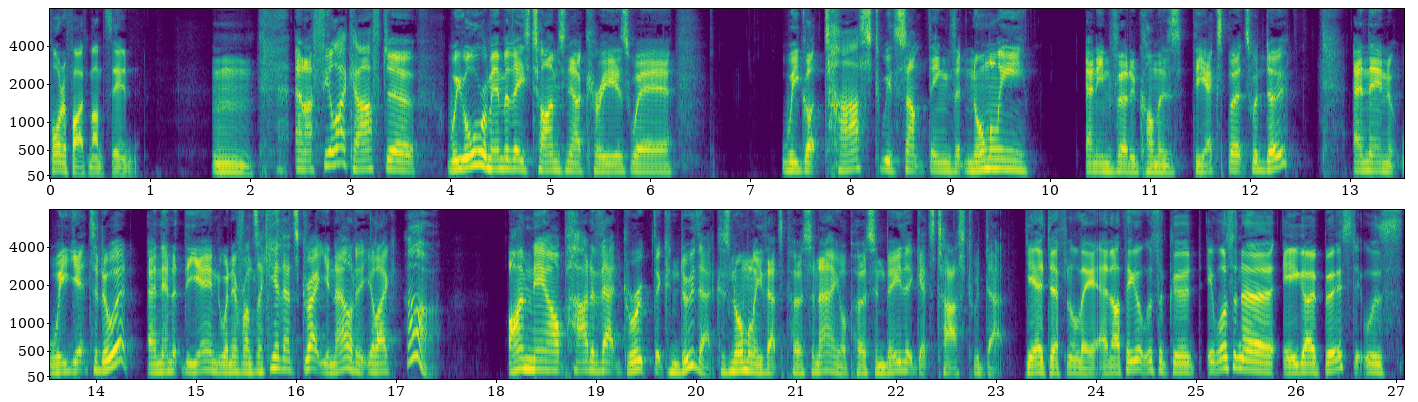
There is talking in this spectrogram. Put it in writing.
four to five months in. Mm. And I feel like after we all remember these times in our careers where we got tasked with something that normally, and inverted commas, the experts would do. And then we get to do it. And then at the end, when everyone's like, yeah, that's great, you nailed it, you're like, oh, I'm now part of that group that can do that. Because normally that's person A or person B that gets tasked with that. Yeah, definitely. And I think it was a good. It wasn't a ego boost. It was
